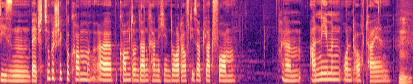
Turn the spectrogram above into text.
diesen Badge zugeschickt bekommen, äh, bekommt und dann kann ich ihn dort auf dieser Plattform ähm, annehmen und auch teilen. Mhm.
